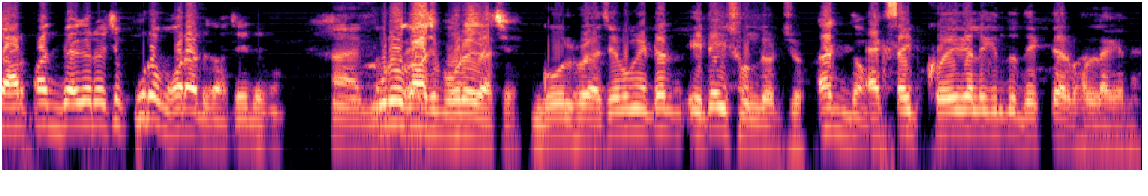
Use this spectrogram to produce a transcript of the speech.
চার পাঁচ ব্যাগে রয়েছে পুরো ভরাট গাছ এই দেখুন। হ্যাঁ পুরো গাছ ভরে গেছে। গোল হয়ে আছে এবং এটা এটাই সৌন্দর্য। একদম। এক সাইড ক্ষয়ে গেলে কিন্তু দেখতে আর ভালো লাগে না।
